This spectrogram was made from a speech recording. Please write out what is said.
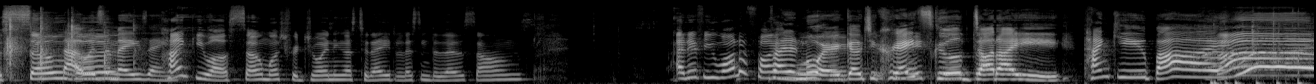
Was so That was amazing. Thank you all so much for joining us today to listen to those songs. And if you want to find, Find out more, go to createschool.ie. Thank you. Bye. Bye.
